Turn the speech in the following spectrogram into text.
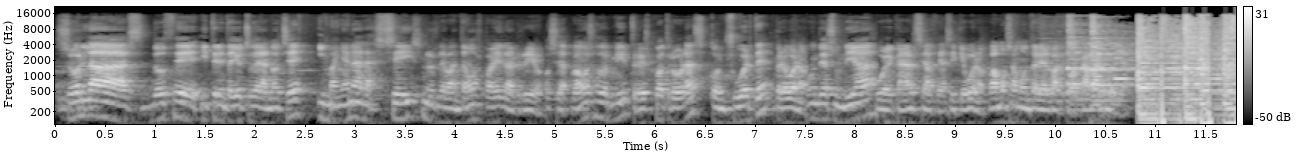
Son las 12 y 38 de la noche y mañana a las 6 nos levantamos para ir al río. O sea, vamos a dormir 3-4 horas con suerte, pero bueno, un día es un día, o el canal se hace. Así que bueno, vamos a montar el barco, a acabarlo ya.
